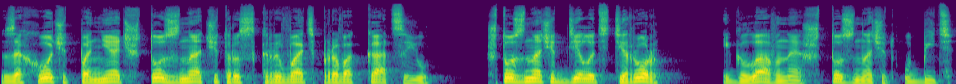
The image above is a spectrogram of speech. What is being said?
Захочет понять, что значит раскрывать провокацию, что значит делать террор и, главное, что значит убить.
